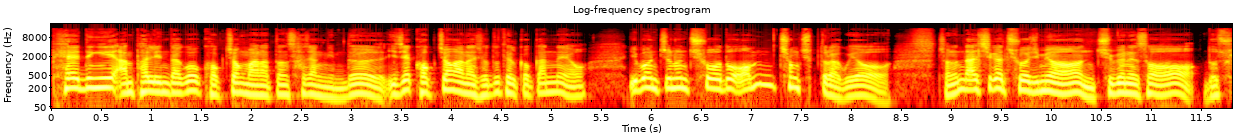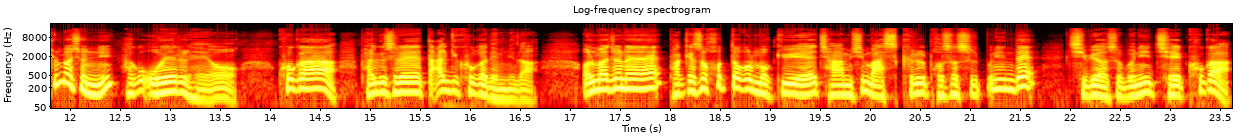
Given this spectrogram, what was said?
패딩이 안 팔린다고 걱정 많았던 사장님들 이제 걱정 안 하셔도 될 것 같네요. 이번 주는 추워도 엄청 춥더라고요. 저는 날씨가 추워지면 주변에서 너 술 마셨니? 하고 오해를 해요. 코가 발그스레 딸기 코가 됩니다. 얼마 전에 밖에서 호떡을 먹기 위해 잠시 마스크를 벗었을 뿐인데 집에 와서 보니 제 코가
